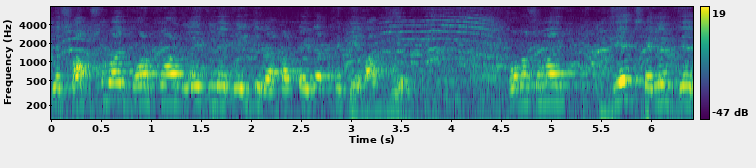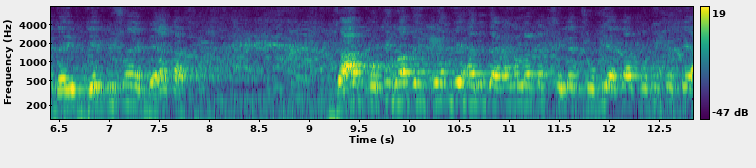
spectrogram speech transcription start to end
যে সব সময় পর পর লেখ এই যে ব্যাপারটা, এটার থেকে বাদ দিয়ে কোনো সময় যে ছেলের যে যে- বিষয়ে ব্যাক আছে, যার প্রতিভা দেখবেন যে হয়তো দেখা গেল একটা ছেলের ছবি আঁকার প্রতি সে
